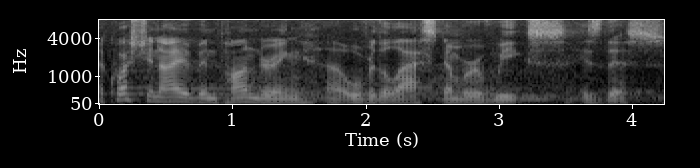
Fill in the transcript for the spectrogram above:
A question I have been pondering uh, over the last number of weeks is this.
